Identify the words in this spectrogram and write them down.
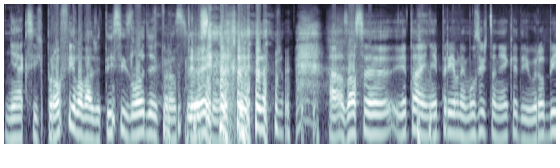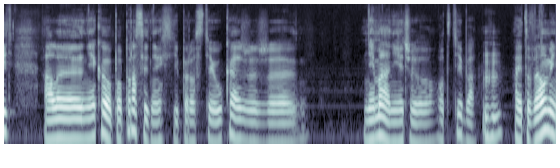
nejak si ich profilovať, že ty si zlodej proste. A zase je to aj nepríjemné, musíš to niekedy urobiť, ale niekoho poprosiť, nech ti proste ukáže, že nemá niečo od teba. Mhm. A je to veľmi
